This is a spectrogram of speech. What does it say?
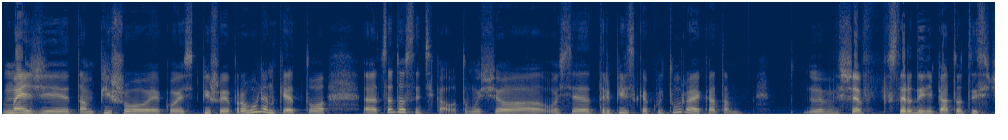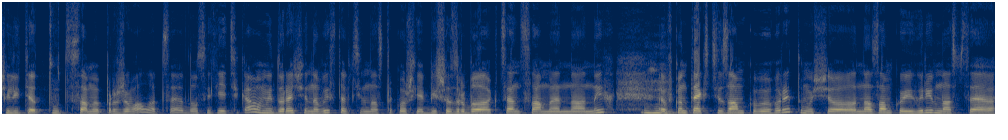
межі там пішого якоїсь пішої прогулянки, то е, це досить цікаво, тому що ось трипільська культура, яка там. Ще в середині п'ятого тисячоліття тут саме проживала, це досить є цікавим. І, до речі, на виставці в нас також я більше зробила акцент саме на них е, в контексті замкової гори, тому що на замковій горі в нас це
